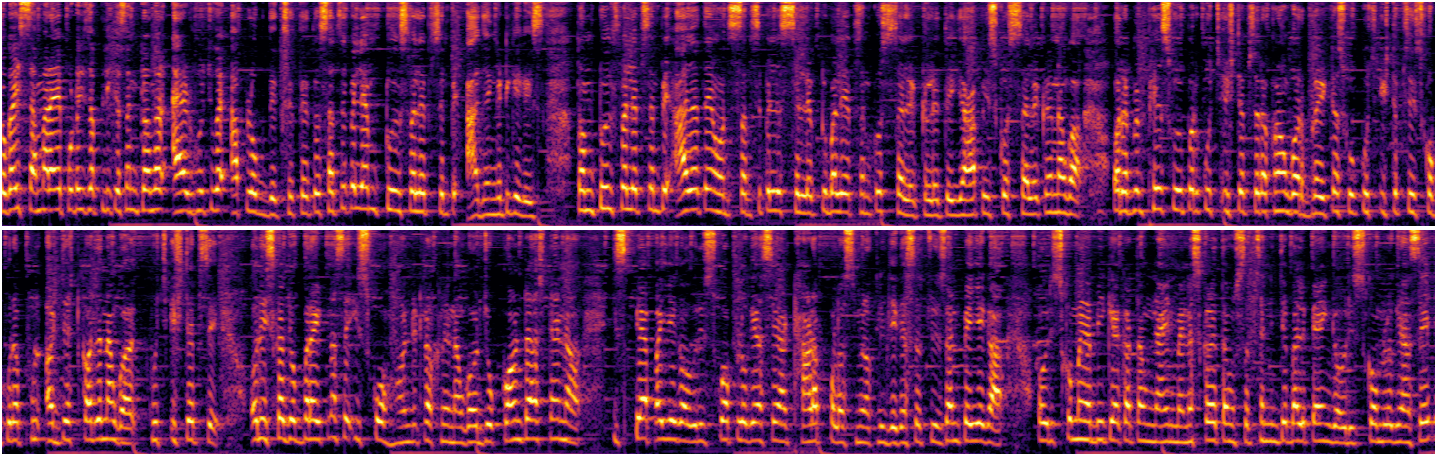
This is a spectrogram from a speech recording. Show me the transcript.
तो गाइस हमारा ये फ़ोटो इस एप्लीकेशन के अंदर ऐड हो चुका है, आप लोग देख सकते हैं। तो सबसे पहले हम टूल्स वाले ऑप्शन पे आ जाएँगे, ठीक है गाइस तो हम टूल्स वाले ऑप्शन पे आ जाते हैं और सबसे पहले सेलेक्ट वाले ऑप्शन को सेलेक्ट कर लेते हैं। यहाँ पे इसको सेलेक्ट करना होगा और अपने फेस के ऊपर कुछ स्टेप से रखना होगा और ब्राइटनेस को कुछ स्टेप से इसको पूरा फुल एडजस्ट कर देना होगा, कुछ स्टेप से। और इसका जो ब्राइटनेस है, इसको हंड्रेड रख लेना होगा। और जो कॉन्ट्रास्ट है ना, इस पर आप आइएगा और इसको आप लोग ऐसे अठारह प्लस में रख लीजिएगा सिचुएशन पे आइएगा। और इसको मैं अभी क्या करता हूँ नाइन माइनस कर लेता हूँ, सबसे नीचे वाले पे आएँगे और इसको हम लोग यहाँ से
